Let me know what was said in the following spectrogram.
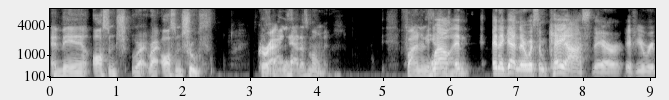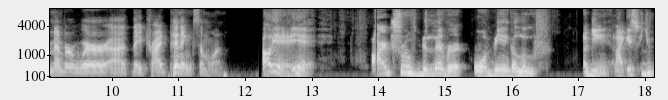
and then awesome right right awesome truth. Correct. Finally had his moment. Finally well, and moment. and again there was some chaos there if you remember where uh, they tried pinning someone. Oh yeah, yeah. R-Truth delivered on being aloof again. Like it's you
